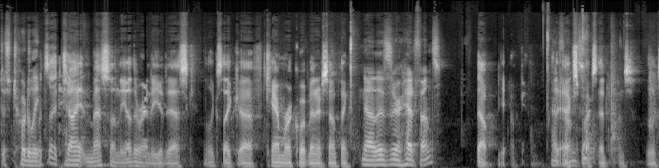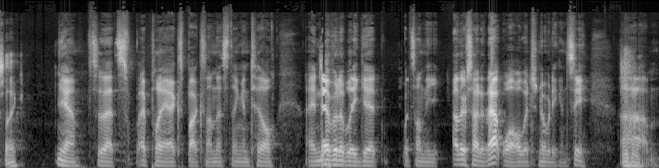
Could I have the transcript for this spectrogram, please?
just totally. What's that giant mess on the other end of your desk? It looks like uh, camera equipment or something. No, those are headphones. Oh, yeah, okay. Headphones. Xbox headphones. It looks like. Yeah, so that's I play Xbox on this thing until I inevitably get what's on the other side of that wall, which nobody can see. Um,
